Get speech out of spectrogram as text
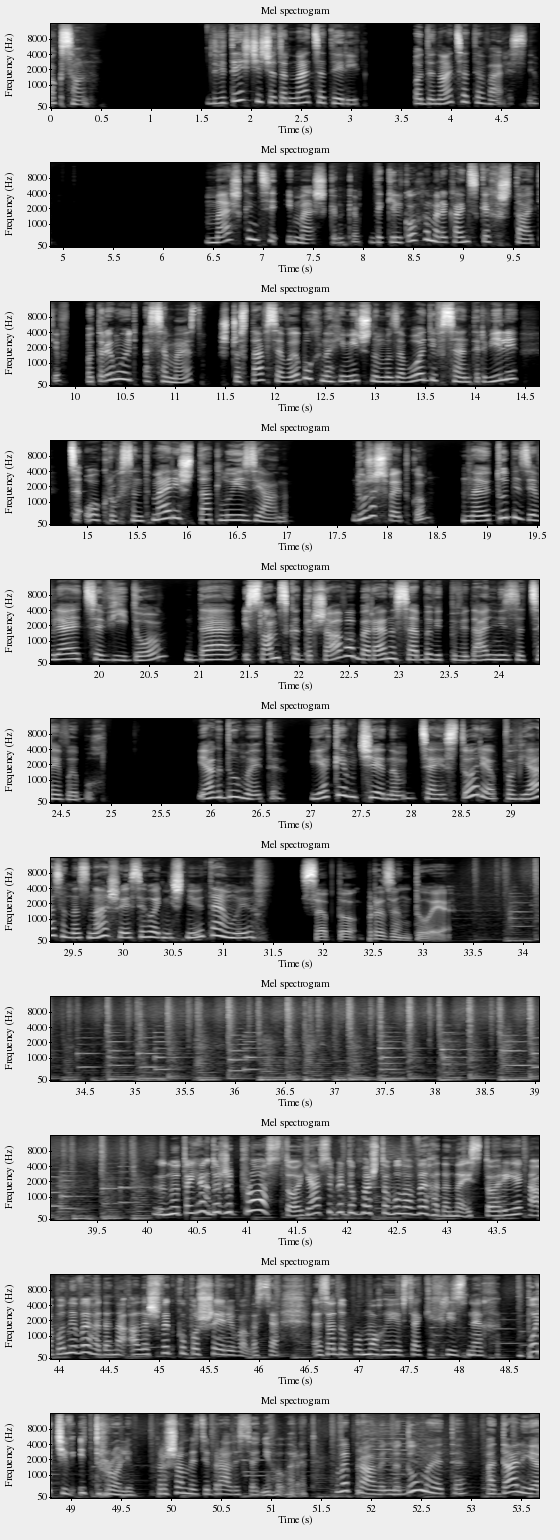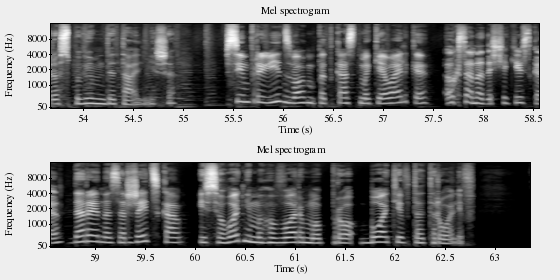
Оксана. 2014 рік, 11 вересня. Мешканці і мешканки декількох американських штатів отримують смс, що стався вибух на хімічному заводі в Сентервілі, це округ Сент-Мері, штат Луїзіана. Дуже швидко на Ютубі з'являється відео, де Ісламська держава бере на себе відповідальність за цей вибух. Як думаєте, яким чином ця історія пов'язана з нашою сьогоднішньою темою? Септо презентує. Ну та як дуже просто. Я собі думаю, що була вигадана історія або не вигадана, але швидко поширювалася за допомогою всяких різних ботів і тролів. Про що ми зібрали сьогодні говорити? Ви правильно думаєте, а далі я розповім детальніше. Всім привіт! З вами подкаст Макіавельки. Оксана Дещаківська. Дарина Заржицька. І сьогодні ми говоримо про ботів та тролів.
